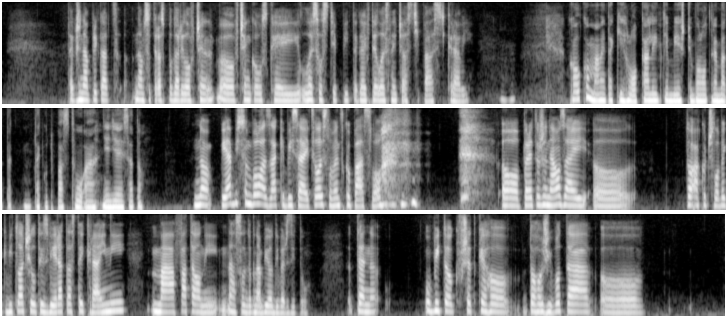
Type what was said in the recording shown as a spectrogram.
Takže napríklad nám sa teraz podarilo v, Čen, v Čenkovskej lesostepi, tak aj v tej lesnej časti pásť kravy. Mhm. Koľko máme takých lokalít, kde by ešte bolo treba tak, takúto pastvu a nedieje sa to? No, ja by som bola za, keby sa aj celé Slovensko páslo. o, pretože naozaj o, to, ako človek vytlačil tie zvieratá z tej krajiny, má fatálny následok na biodiverzitu. Ten úbytok všetkého toho života, o,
